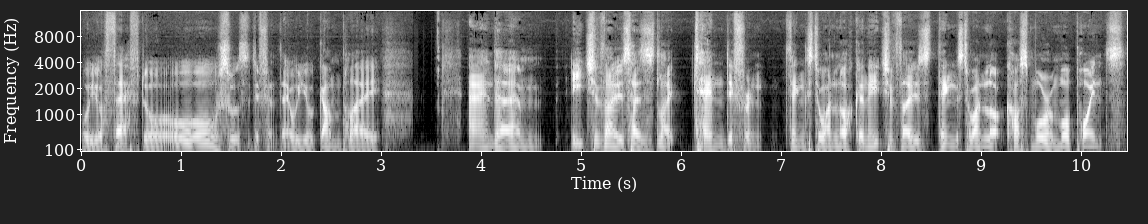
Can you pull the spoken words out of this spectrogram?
or your theft or, or all sorts of different things, or your gunplay. And um, each of those has like 10 different things to unlock, and each of those things to unlock cost more and more points.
